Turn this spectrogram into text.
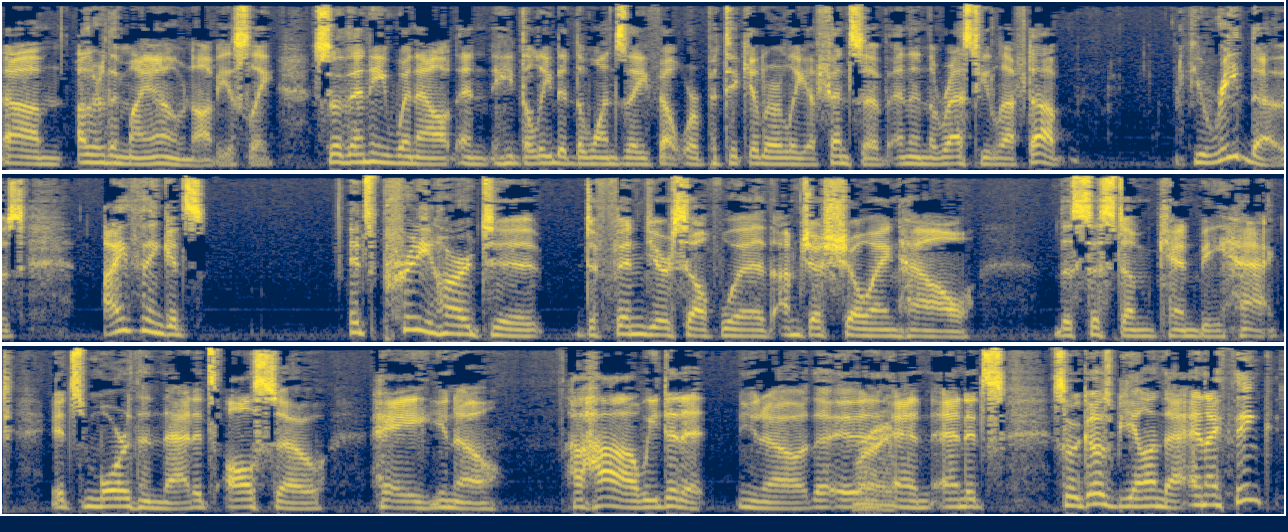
Um, other than my own, obviously. So then he went out and he deleted the ones they felt were particularly offensive, and then the rest he left up. If you read those, I think it's it's pretty hard to defend yourself with I'm just showing how the system can be hacked. It's more than that. It's also, hey, you know, haha, we did it, you know, the, Right. and and it's so it goes beyond that. And I think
